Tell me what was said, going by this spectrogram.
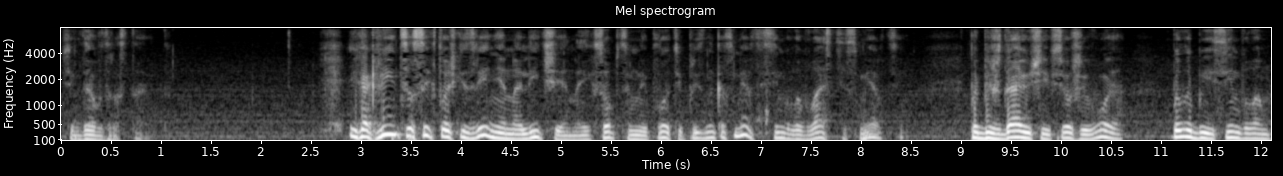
всегда возрастают. И как видится, с их точки зрения, наличие на их собственной плоти признака смерти, символа власти смерти, побеждающей все живое, было бы и символом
